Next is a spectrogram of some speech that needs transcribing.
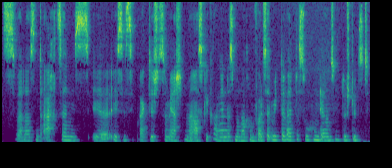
2018 ist, äh, ist es praktisch zum ersten Mal ausgegangen, dass wir nach einem Vollzeitmitarbeiter suchen, der uns unterstützt.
